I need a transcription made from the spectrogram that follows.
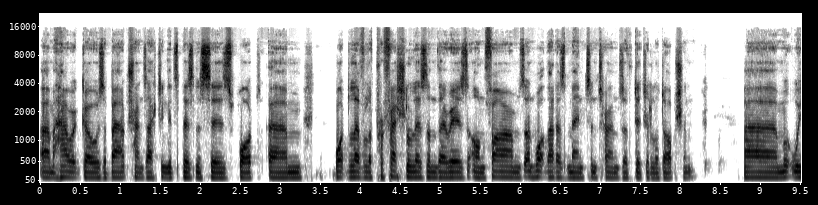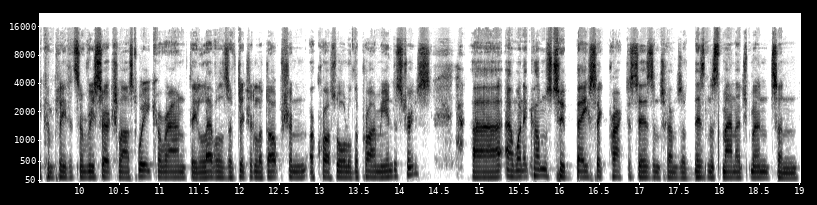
um, how it goes about transacting its businesses, what um, what level of professionalism there is on farms, and what that has meant in terms of digital adoption. Um, we completed some research last week around the levels of digital adoption across all of the primary industries. Uh, and when it comes to basic practices in terms of business management and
